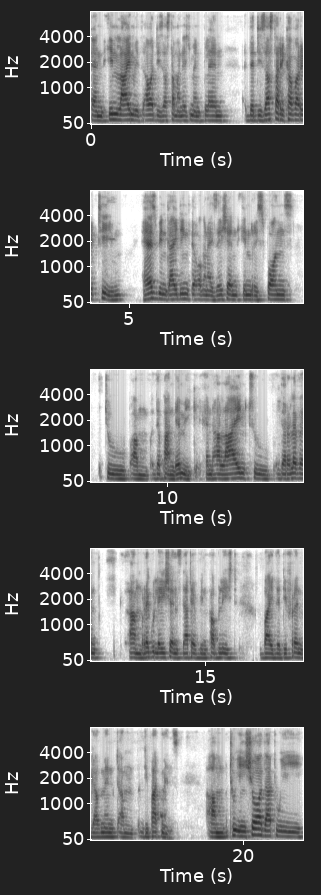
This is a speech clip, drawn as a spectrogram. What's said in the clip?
and in line with our disaster management plan, the disaster recovery team has been guiding the organization in response to um, the pandemic and aligned to the relevant um, regulations that have been published by the different government um, departments. Um, to ensure that we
